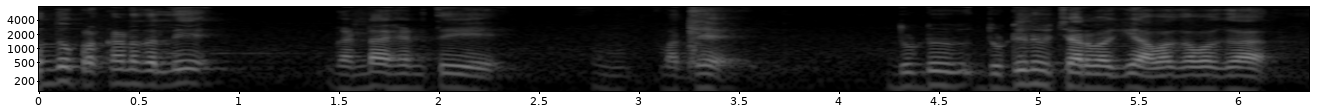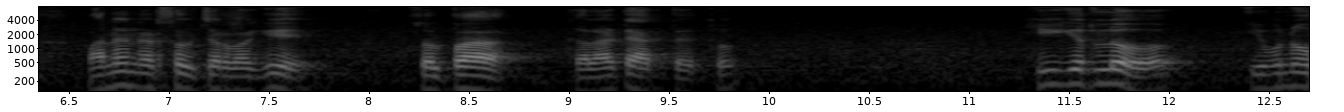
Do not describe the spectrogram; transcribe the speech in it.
ಒಂದು ಪ್ರಕರಣದಲ್ಲಿ ಗಂಡ, ಹೆಂಡತಿ ಮಧ್ಯೆ ದುಡ್ಡು, ದುಡ್ಡಿನ ವಿಚಾರವಾಗಿ ಆವಾಗವಾಗ ಮನೆ ನಡೆಸೋ ವಿಚಾರವಾಗಿ ಸ್ವಲ್ಪ ಗಲಾಟೆ ಆಗ್ತಾಯಿತ್ತು ಹೀಗಿರಲು ಇವನು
